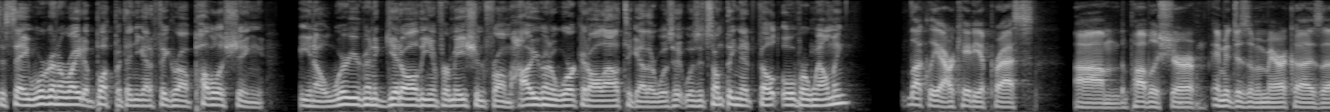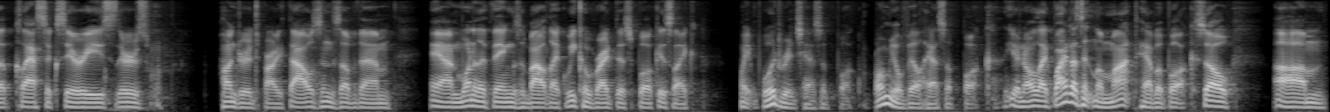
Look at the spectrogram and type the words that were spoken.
to say we're going to write a book, but then you got to figure out publishing, you know, where you're going to get all the information from, how you're going to work it all out together. Was it was it something that felt overwhelming? luckily Arcadia Press, um, the publisher, Images of America is a classic series. There's hundreds, probably thousands of them. And one of the things about like we could write this book is like, wait, Woodridge has a book, Romeoville has a book. You know, like why doesn't Lemont have a book? So um,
